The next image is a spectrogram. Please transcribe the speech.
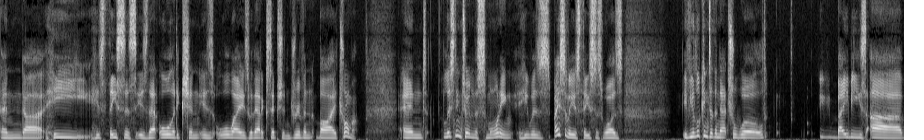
and uh, he his thesis is that all addiction is always, without exception, driven by trauma. And listening to him this morning, he was basically his thesis was, if you look into the natural world, babies are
